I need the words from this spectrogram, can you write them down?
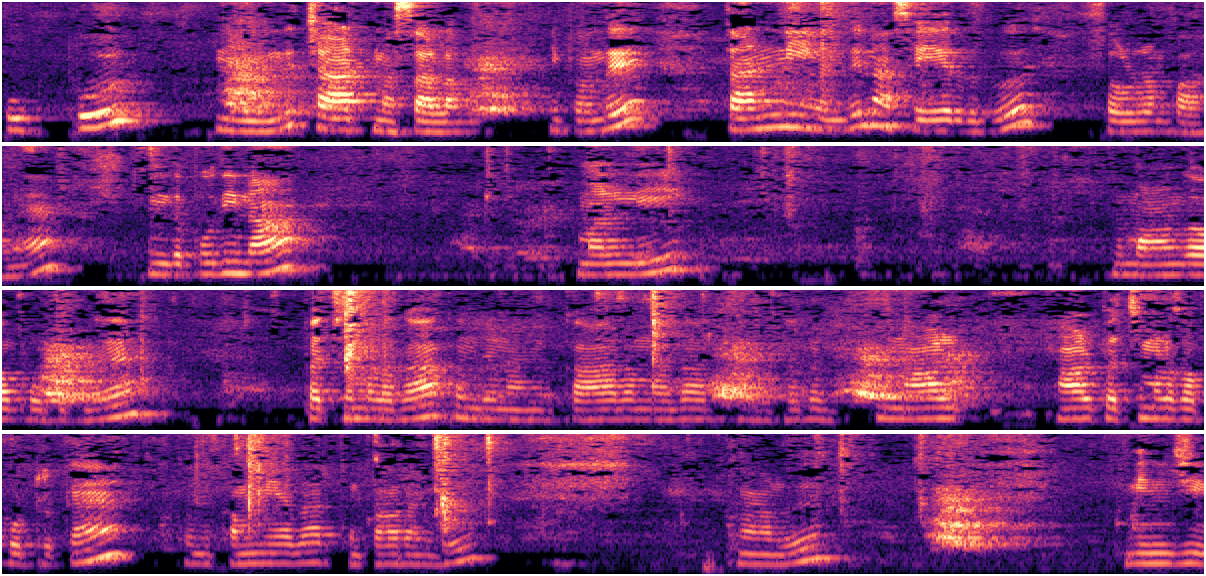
உப்பு இது வந்து சாட் மசாலா. இப்போ வந்து தண்ணி வந்து நான் செய்கிறதுக்கு சொல்கிறேன் பாருங்க. இந்த புதினா மல்லி இந்த மாங்காய் போட்டுக்கோங்க. பச்சை மிளகா கொஞ்சம் நாங்கள் காரமாக தான் இருக்கும். நாலு நாலு பச்சை மிளகா போட்டிருக்கேன். கொஞ்சம் கம்மியாக தான் இருக்கும் காரம் இது. நாலு இஞ்சி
